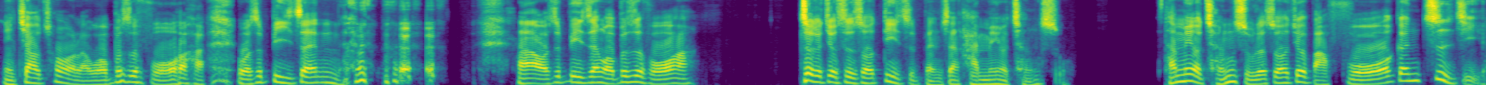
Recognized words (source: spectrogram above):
你叫错了，我不是佛啊，我是毕真 啊，我是毕真，我不是佛啊。”这个就是说，弟子本身还没有成熟，他没有成熟的时候，就把佛跟自己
